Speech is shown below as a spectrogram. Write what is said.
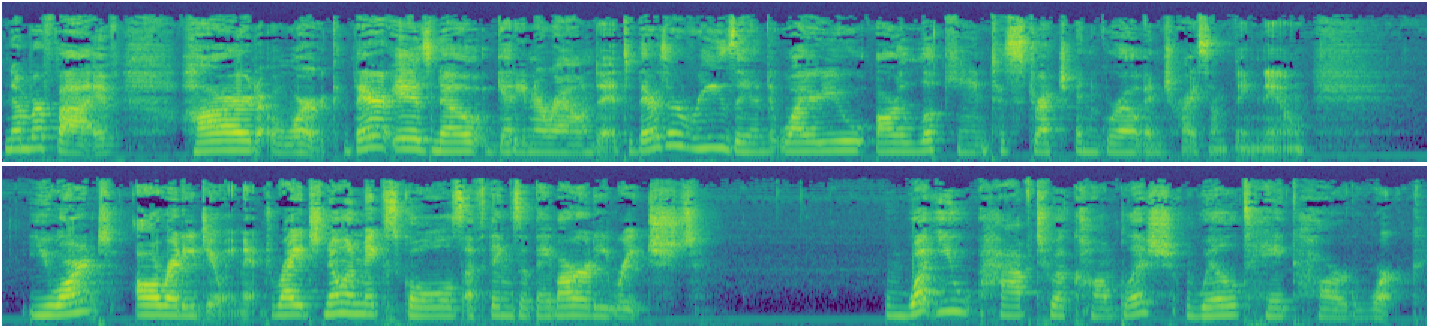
Number five, hard work. There is no getting around it. There's a reason why you are looking to stretch and grow and try something new. You aren't already doing it, right? No one makes goals of things that they've already reached. What you have to accomplish will take hard work.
